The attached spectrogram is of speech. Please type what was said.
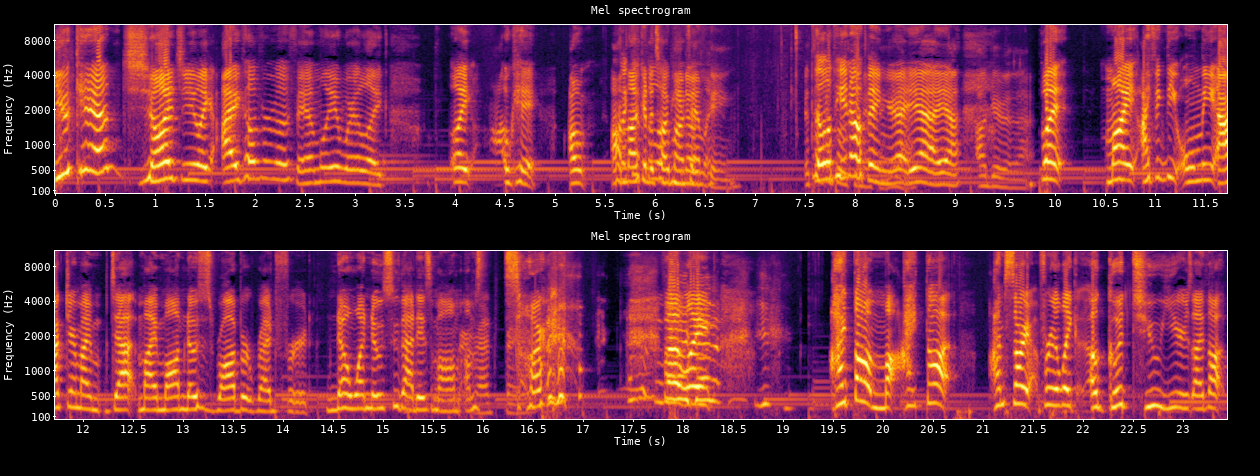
you can't judge me. Like I come from a family where like, like okay, I'm, I'm it's not gonna talk about my Filipino family. thing. It's like a Filipino thing, right? Yeah, yeah. I'll give it that. But my, I think the only actor my dad, my mom knows is Robert Redford. No one knows who that is, mom. I'm Redford. sorry, Oh but my like. I thought, ma- I thought, I'm sorry for like a good two years. I thought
